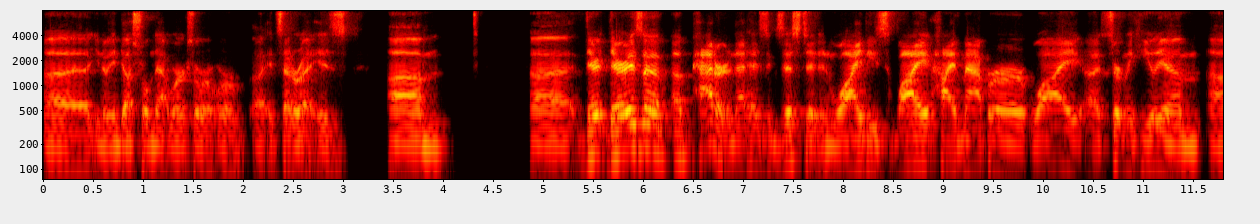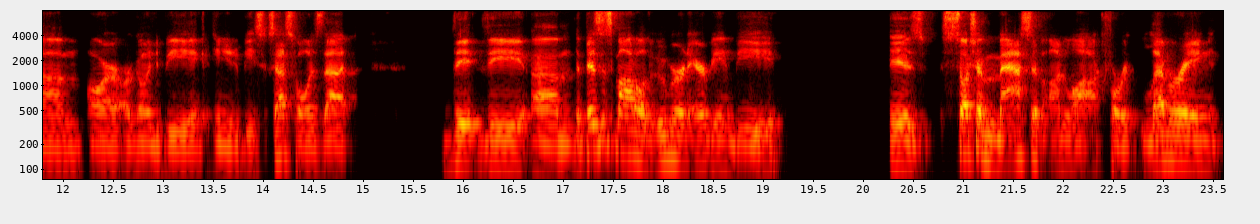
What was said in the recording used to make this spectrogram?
uh you know industrial networks or or uh, et cetera is um uh there there is a, a pattern that has existed and why these why hive mapper why uh, certainly helium um are are going to be and continue to be successful is that the the um the business model of uber and airbnb is such a massive unlock for levering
